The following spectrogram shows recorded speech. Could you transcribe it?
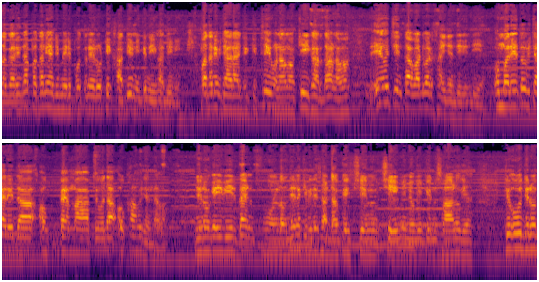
ਲੱਗਾ ਰਹਿੰਦਾ ਪਤਾ ਨਹੀਂ ਅੱਜ ਮੇਰੇ ਪੁੱਤ ਨੇ ਰੋਟੀ ਖਾਧੀ ਹੋਣੀ ਕਿ ਨਹੀਂ ਖਾਧੀ ਨਹੀਂ ਪਤਾ ਨਹੀਂ ਵਿਚਾਰਾ ਅੱਜ ਕਿੱਥੇ ਹੋਣਾ ਵਾ ਕੀ ਕਰਦਾ ਹੋਣਾ ਵਾ। ਇਹੋ ਚਿੰਤਾ ਵੱਡ-ਵੱਡ ਖਾਈ ਜਾਂਦੀ ਰਹਿੰਦੀ ਹੈ ਉਹ ਮਰੇ ਤੋਂ ਵਿਚਾਰੇ ਦਾ ਮਾਂ ਪਿਓ ਦਾ ਔਖਾ ਹੋ ਜਾਂਦਾ ਵਾ। ਜਦੋਂ ਕਈ ਵੀਰ ਭੈਣ ਫੋਨ ਲਾਉਂਦੇ ਨੇ ਕਿ ਵੀਰੇ ਸਾਡਾ ਕੋਈ 6 ਨੂੰ 6 ਮਹੀਨੇ ਹੋ ਗਏ ਕਿ ਨੂੰ ਸਾਲ ਹੋ ਗਿਆ। ਤੇ ਉਹ ਜਦੋਂ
